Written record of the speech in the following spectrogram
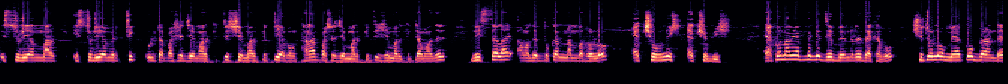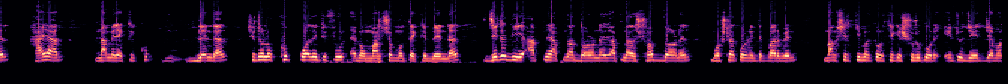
stadium mark স্টেডিয়ামের ঠিক উল্টা পাশে যে মার্কেটটি সেই মার্কেটটি এবং থানার পাশে যে মার্কেটটি সেই মার্কেটটি আমাদের নিচতলায়। আমাদের দোকান নাম্বার হলো একশো উনিশ, একশো বিশ। এখন আমি আপনাকে যে ব্লেন্ডারে দেখাবো, সেটা হলো ম্যাকো ব্র্যান্ডের হায়ার নামের একটি খুব ব্লেন্ডার। সেটা হলো খুব কোয়ালিটিফুল এবং মানসম্মত একটি ব্লেন্ডার। যেটা দিয়ে আপনি আপনার ধরনের, আপনার সব ধরনের মশলা করে নিতে পারবেন। মাংসের কিমা থেকে শুরু করে এ টু জেড যেমন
